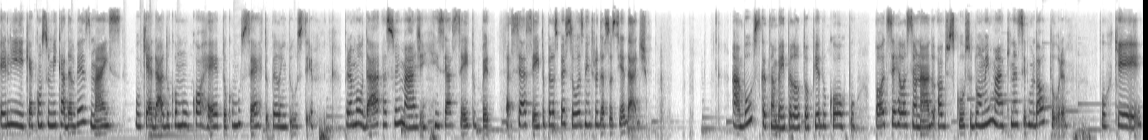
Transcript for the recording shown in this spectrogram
ele quer consumir cada vez mais o que é dado como correto, como certo pela indústria, para moldar a sua imagem e ser aceito, ser aceito pelas pessoas dentro da sociedade. A busca também pela utopia do corpo pode ser relacionado ao discurso do homem-máquina, segundo a autora, porque,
